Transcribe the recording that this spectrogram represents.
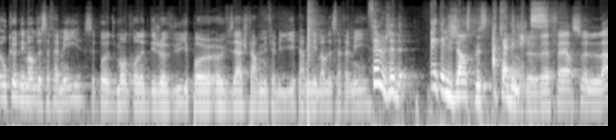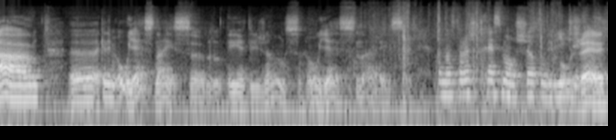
aucun des membres de sa famille. C'est pas du monde qu'on a déjà vu. Il n'y a pas un, un visage parmi familier parmi les membres de sa famille. Fais un jet d'intelligence plus académique. Je vais faire cela. Euh, académie. Oh yes, nice. Euh, Et intelligence. Oh yes, nice. Pendant ce temps-là, je stresse mon chat pour oublier Beau jet.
